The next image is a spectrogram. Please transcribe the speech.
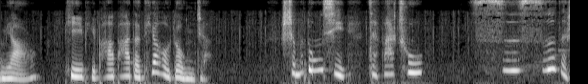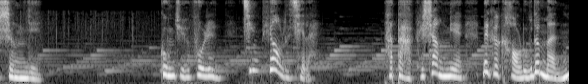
苗噼噼啪啪的跳动着，什么东西在发出嘶嘶的声音？公爵夫人惊跳了起来，她打开上面那个烤炉的门，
